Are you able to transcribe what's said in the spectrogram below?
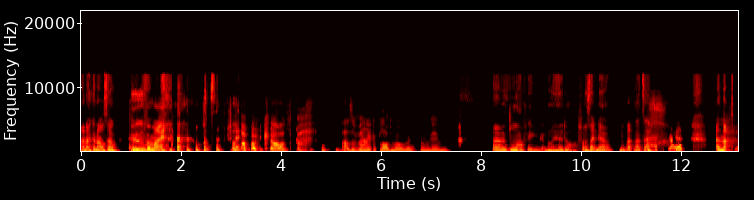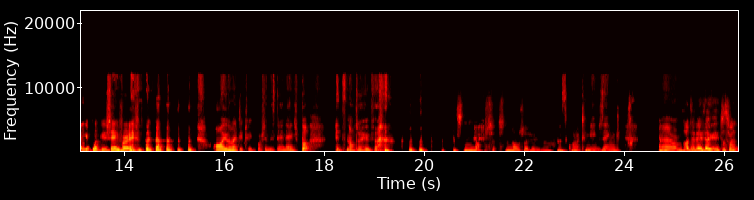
and I can also hoover my oh god. That's a very blonde moment from him. I was laughing my head off. I was like, no, that, that's a hairdryer. And that's where you plug your shaver in. or your electric toothbrush in this day and age. But it's not a hoover. It's not. It's not a hoover. That's quite amusing. Um, What did he think? He just went.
